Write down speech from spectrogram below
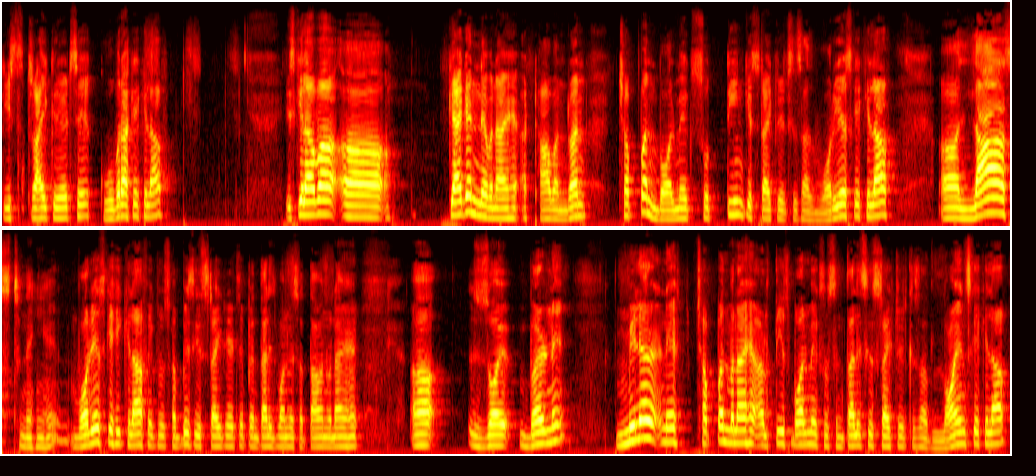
की स्ट्राइक रेट से कोबरा के खिलाफ। इसके अलावा कैगन ने बनाए हैं अट्ठावन रन, छप्पन बॉल में 103 के स्ट्राइक रेट के साथ वॉरियर्स के खिलाफ। लास्ट नहीं है वॉरियर्स के ही खिलाफ एक सौ छब्बीस की स्ट्राइक रेट से 45 बॉल में सत्तावन बनाए हैं। जोयबर ने मिलर ने छप्पन बनाए हैं अड़तीस बॉल में एक सौ सैंतालीस की स्ट्राइक रेट के साथ। लॉयंस के खिलाफ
